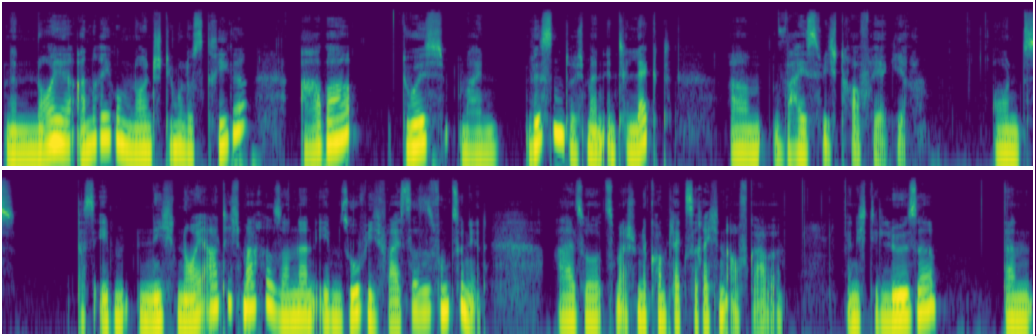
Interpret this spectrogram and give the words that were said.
eine neue Anregung, einen neuen Stimulus kriege, aber durch mein Wissen, durch meinen Intellekt ähm, weiß, wie ich darauf reagiere. Und das eben nicht neuartig mache, sondern eben so, wie ich weiß, dass es funktioniert. Also zum Beispiel eine komplexe Rechenaufgabe. Wenn ich die löse, dann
